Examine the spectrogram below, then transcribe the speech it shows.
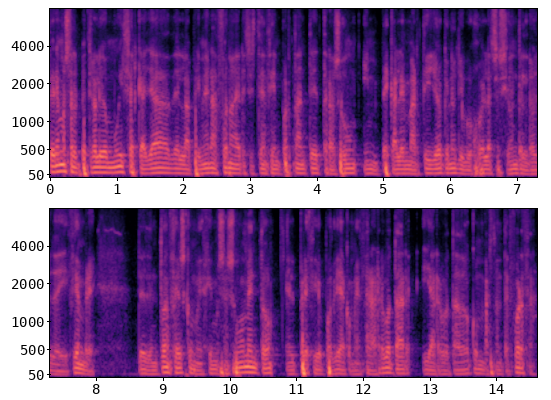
Tenemos al petróleo muy cerca ya de la primera zona de resistencia importante tras un impecable martillo que nos dibujó en la sesión del 2 de diciembre. Desde entonces, como dijimos en su momento, el precio podría comenzar a rebotar y ha rebotado con bastante fuerza.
